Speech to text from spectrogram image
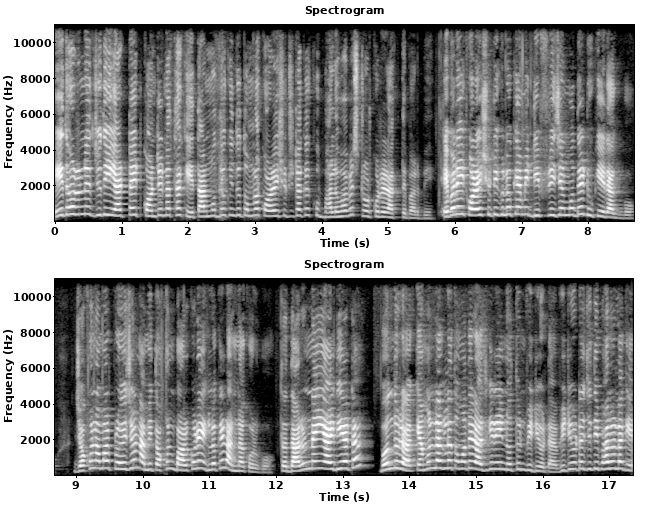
এই ধরনের যদি এয়ারটাইট কন্টেনার থাকে, তার মধ্যেও কিন্তু তোমরা কড়াইশুটিটাকে খুব ভালোভাবে স্টোর করে রাখতে পারবে। এবার এই কড়াইশুটিগুলোকে আমি ডিপ ফ্রিজের মধ্যে ঢুকিয়ে রাখব। যখন আমার প্রয়োজন, আমি তখন বার করে এগুলোকে রান্না করব। তো দারুণ না এই আইডিয়াটা বন্ধুরা, কেমন লাগল তোমাদের আজকের এই নতুন ভিডিওটা? ভিডিওটা যদি ভালো লাগে,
